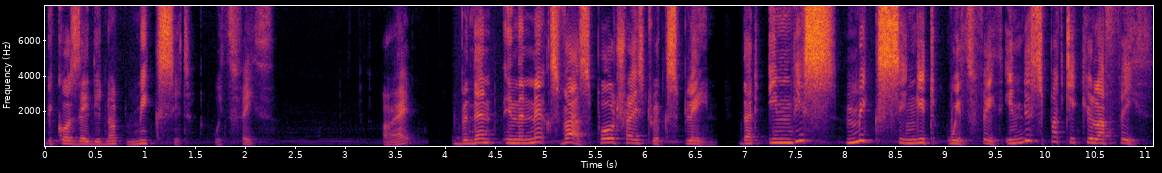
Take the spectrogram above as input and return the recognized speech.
because they did not mix it with faith. All right? But then in the next verse, Paul tries to explain that in this mixing it with faith, in this particular faith,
